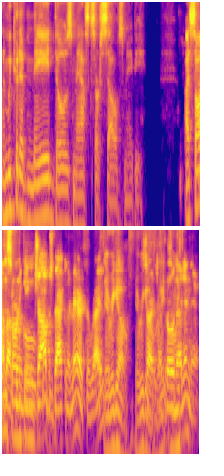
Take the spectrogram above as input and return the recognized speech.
And we could have made those masks ourselves, maybe. I saw this article. jobs back in america right There we go. There we go. sorry to right. throw Only- that in there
